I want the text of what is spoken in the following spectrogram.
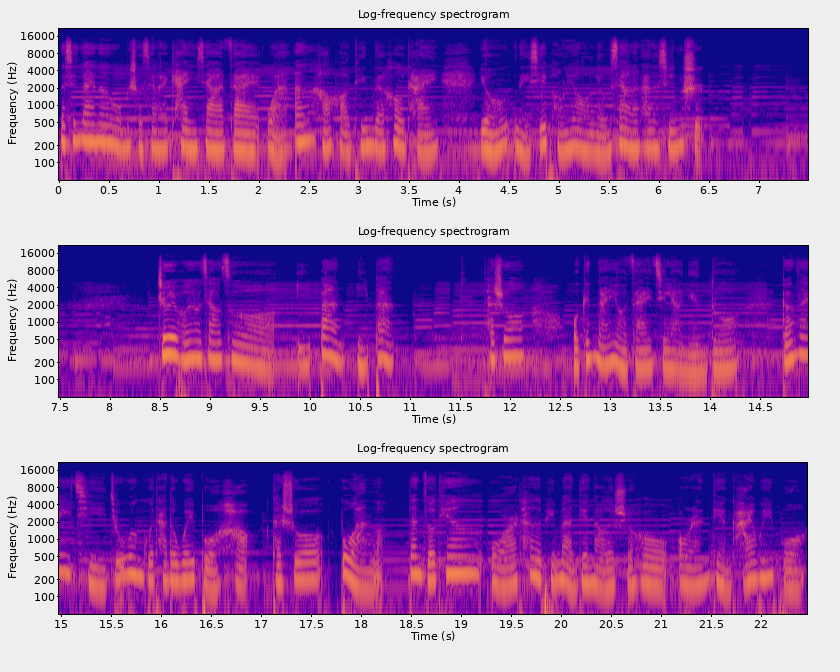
那现在呢，我们首先来看一下，在“晚安好好听”的后台有哪些朋友留下了他的心事。这位朋友叫做一半一半，他说：“我跟男友在一起两年多，刚在一起就问过他的微博号，他说不玩了。”但昨天我玩他的平板电脑的时候，偶然点开微博，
